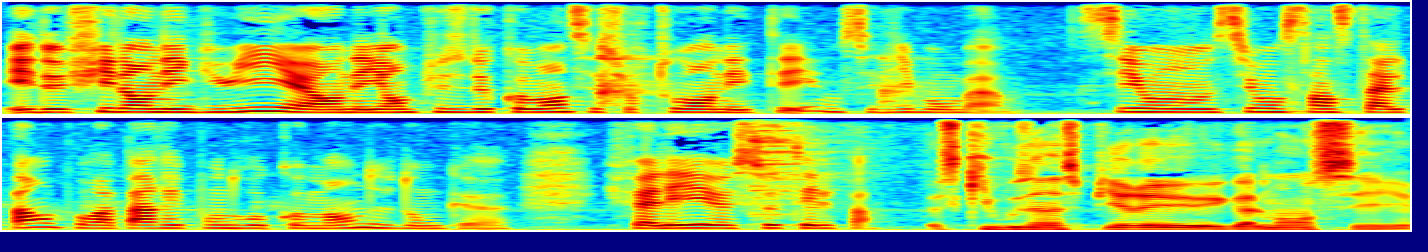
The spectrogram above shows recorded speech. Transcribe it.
Et de fil en aiguille, en ayant plus de commandes, c'est surtout en été, on s'est dit, bon, bah, si on si on s'installe pas, on pourra pas répondre aux commandes. Donc euh, il fallait euh, sauter le pas. Ce qui vous a inspiré également, c'est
